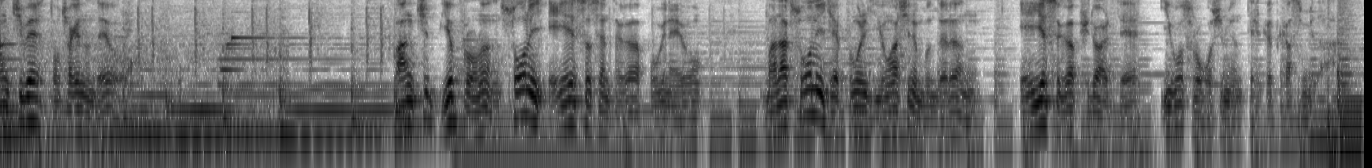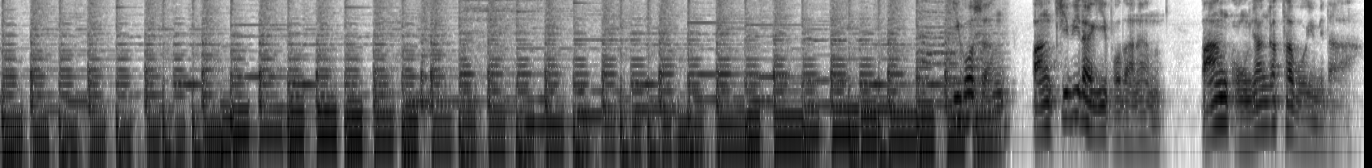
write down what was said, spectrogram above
빵집에 도착했는데요. 빵집 옆으로는 소니 AS 센터가 보이네요. 만약 소니 제품을 이용하시는 분들은 AS가 필요할 때 이곳으로 오시면 될 것 같습니다. 이곳은 빵집이라기보다는 빵 공장 같아 보입니다.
